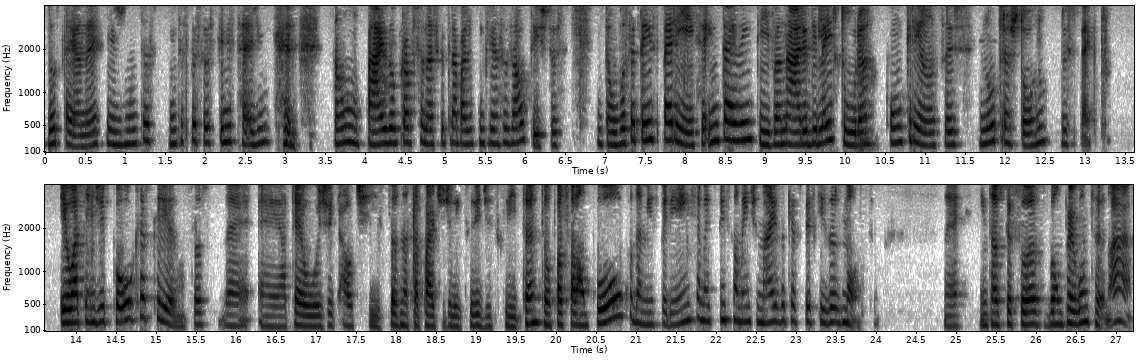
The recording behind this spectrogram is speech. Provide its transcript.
do TEA, né? Que muitas, muitas pessoas que me seguem são pais ou profissionais que trabalham com crianças autistas. Então, você tem experiência interventiva na área de leitura com crianças no transtorno do espectro? Eu atendi poucas crianças, né, é, até hoje, autistas, nessa parte de leitura e de escrita. Então, eu posso falar um pouco da minha experiência, mas principalmente mais do que as pesquisas mostram. Né? Então, as pessoas vão perguntando: ah,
